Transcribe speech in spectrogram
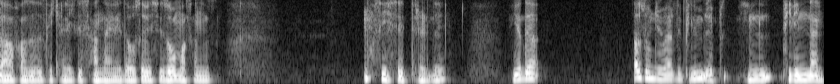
daha fazlası tekerlekli sandalyede olsa ve siz olmasanız nasıl hissettirirdi? Ya da az önce verdiği film repli- filmden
